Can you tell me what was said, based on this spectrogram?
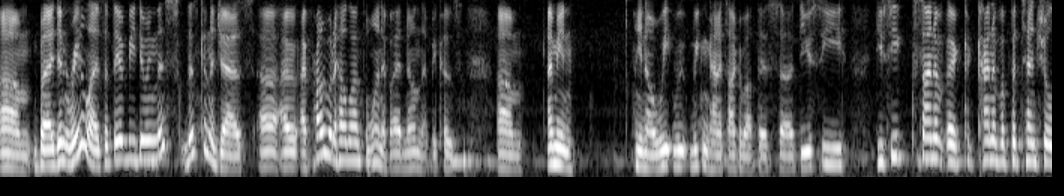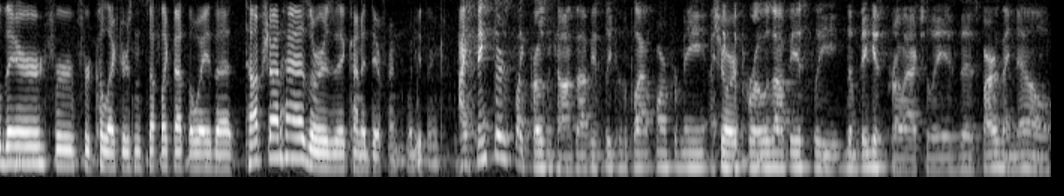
Um, but I didn't realize that they would be doing this this kind of jazz. Uh, I, I probably would have held on to one if I had known that because, um, I mean, you know, we, we, we can kind of talk about this. Uh, do you see do you see sign of a, k- kind of a potential there for, for collectors and stuff like that the way that Top Shot has, or is it kind of different? What do you think? I think there's like pros and cons, obviously, to the platform for me. I Sure. think the pros, obviously, the biggest pro actually is that as far as I know,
